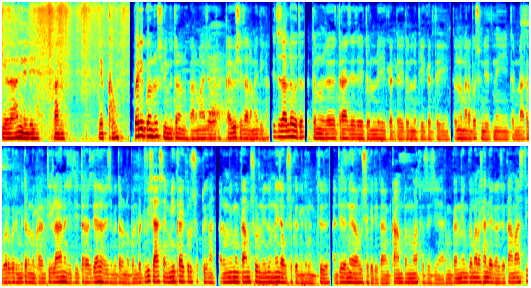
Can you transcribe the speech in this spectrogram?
केळं आणलेले काल. एक खाऊ. परी पण रुसली मित्रांनो काल माझ्यावर. काय विषय झाला माहिती का? तिचं चाललं होतं. तरुणला त्रास देत आहे तरुणला हे करताय तरुणला ते करताय तरुण मला बसून देत नाही. तरुण आता बरोबर आहे मित्रांनो कारण ती लहानच आहे, ती त्रास द्यायला राहायची मित्रांनो. पण बट विषय असा आहे मी काय करू शकतोय ना? कारण मी मग काम सोडून इथून नाही जाऊ शकत मित्रांनो तिथं. आणि तिथं नाही राहू शकत आहे कारण काम पण महत्वाचं आहे. यार मग नेमकं मला संध्याकाळचं काम असते.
